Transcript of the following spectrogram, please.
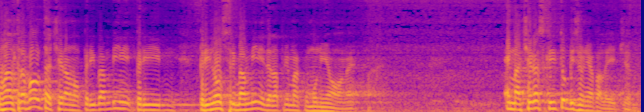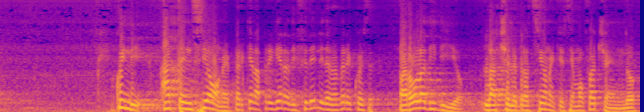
Un'altra volta c'erano per i, bambini, per i, per i nostri bambini della prima comunione, eh, ma c'era scritto bisognava leggerlo. Quindi attenzione perché la preghiera dei fedeli deve avere questa parola di Dio, la celebrazione che stiamo facendo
